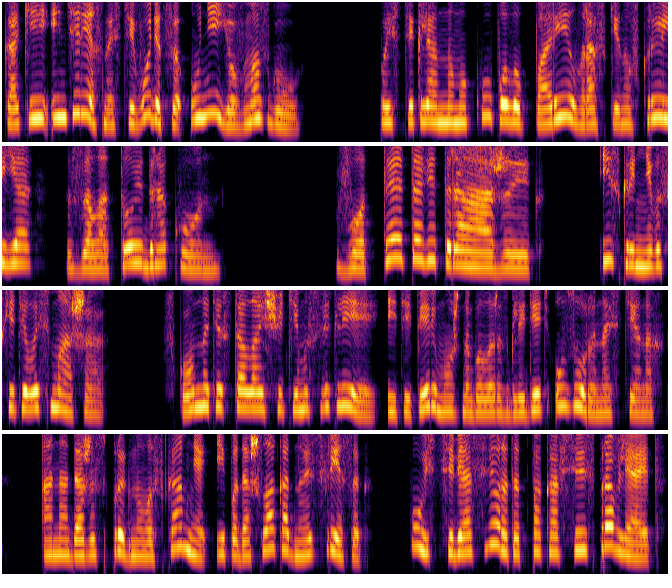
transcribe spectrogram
какие интересности водятся у нее в мозгу. По стеклянному куполу парил, раскинув крылья, золотой дракон. «Вот это витражик!» — искренне восхитилась Маша. В комнате стало ощутимо светлее, и теперь можно было разглядеть узоры на стенах. Она даже спрыгнула с камня и подошла к одной из фресок. Пусть себя свер этот пока все исправляет.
